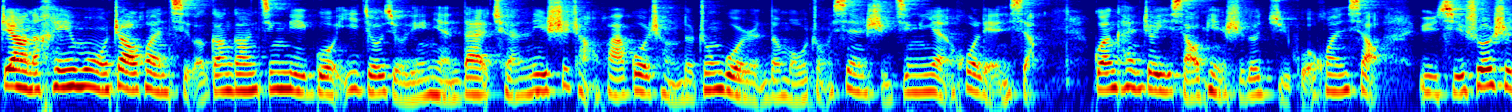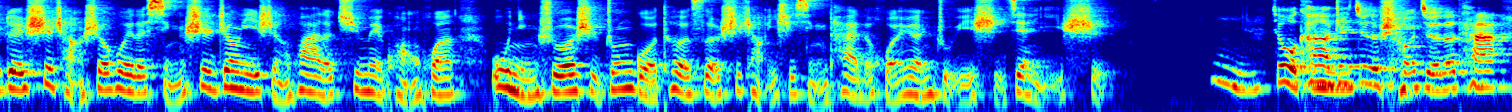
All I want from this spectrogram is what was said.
这样的黑幕召唤起了刚刚经历过一九九零年代权力市场化过程的中国人的某种现实经验或联想。观看这一小品时的举国欢笑，与其说是对市场社会的形式正义神话的祛魅狂欢，毋宁说是中国特色市场意识形态的还原主义实践仪式。嗯，就我看到这句的时候，觉得他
